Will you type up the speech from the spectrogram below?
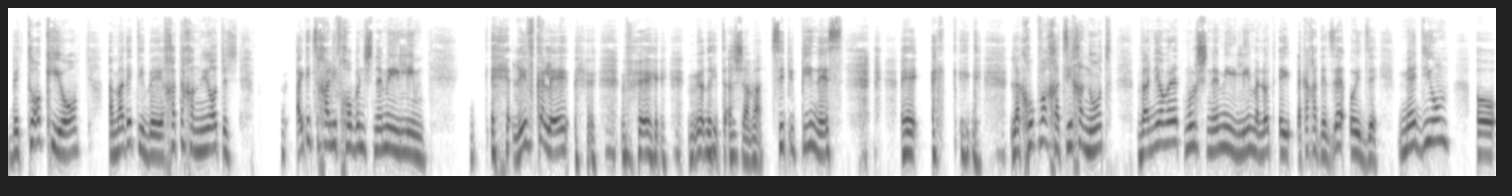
בטוקיו, עמדתי באחת החנויות, הייתי צריכה לבחור בין שני מעילים. רבקלה, ומי עוד הייתה שם? ציפי פינס, אה, לקחו כבר חצי חנות, ואני עומדת מול שני מעילים, ואני לא יודעת אה, לקחת את זה או את זה, מדיום או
